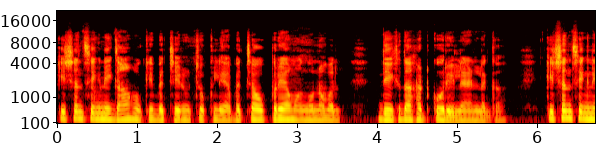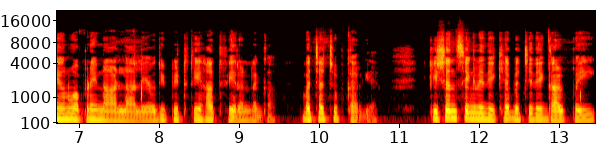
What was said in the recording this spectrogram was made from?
ਕਿਸ਼ਨ ਸਿੰਘ ਨੇ ਗਾਂ ਹੋ ਕੇ ਬੱਚੇ ਨੂੰ ਚੁੱਕ ਲਿਆ। ਬੱਚਾ ਉਪਰਿਆ ਵਾਂਗ ਉਹਨਾਂ ਵੱਲ ਦੇਖਦਾ ਹਟਕੋਰੇ ਲੈਣ ਲੱਗਾ। ਕਿਸ਼ਨ ਸਿੰਘ ਨੇ ਉਹਨੂੰ ਆਪਣੇ ਨਾਲ ਲਾ ਲਿਆ, ਉਹਦੀ ਪਿੱਠ ਤੇ ਹੱਥ ਫੇਰਨ ਲੱਗਾ। ਬੱਚਾ ਚੁੱਪ ਕਰ ਗਿਆ। ਕਿਸ਼ਨ ਸਿੰਘ ਨੇ ਦੇਖਿਆ ਬੱਚੇ ਦੇ ਗਲ ਪਈ,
